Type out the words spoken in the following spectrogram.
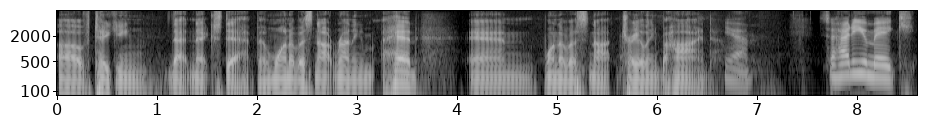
of taking that next step, and one of us not running ahead, and one of us not trailing behind. Yeah. So how do you make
